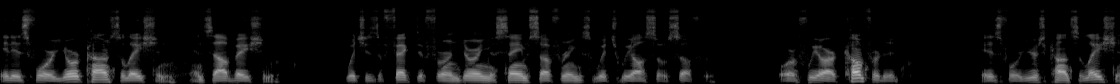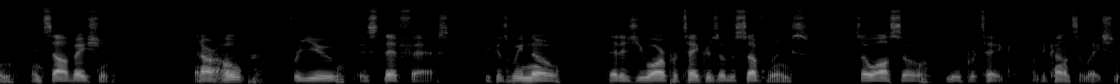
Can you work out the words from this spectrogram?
it is for your consolation and salvation which is effective for enduring the same sufferings which we also suffer. Or if we are comforted, it is for your consolation and salvation. And our hope for you is steadfast, because we know that as you are partakers of the sufferings, so also you will partake of the consolation.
